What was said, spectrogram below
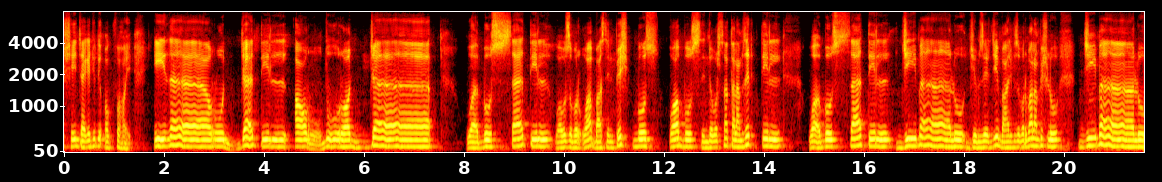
সেই জায়গায় যদি অক্ফ হয়। ইদা রুজ্জাতিল আরদু রজ্জা ওয়াবুসাতিল ওয়াও জবর, ওয়া বাসিন পেশ, বুস, ওয়া বুস সিন জবর সা তালামজের তিল ওয়াবুসাতিল জিবালু জিমজের জি বারিফ জবর, বালাম পেশলু জিবালু,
